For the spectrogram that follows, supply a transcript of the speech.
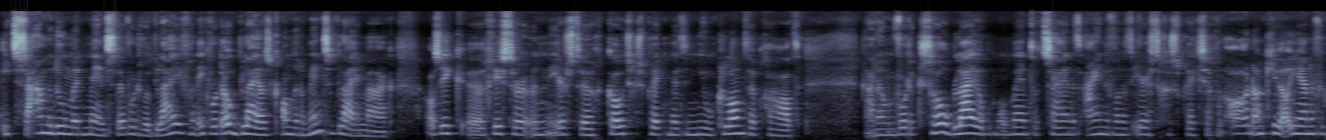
iets samen doen met mensen. Daar worden we blij van. Ik word ook blij als ik andere mensen blij maak. Als ik uh, gisteren een eerste coachgesprek met een nieuwe klant heb gehad. Nou, dan word ik zo blij op het moment dat zij aan het einde van het eerste gesprek zegt van... Oh, dankjewel Jennifer,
